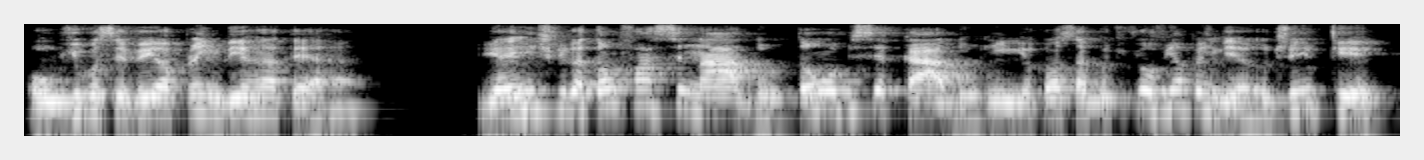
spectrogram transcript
ou o que você veio aprender na Terra. E aí a gente fica tão fascinado, tão obcecado em eu quero saber o que, eu vim aprender. Eu tirei o quê?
